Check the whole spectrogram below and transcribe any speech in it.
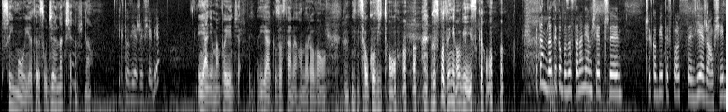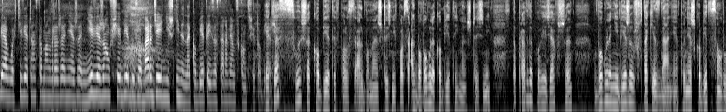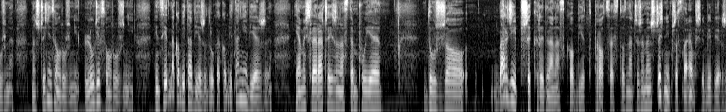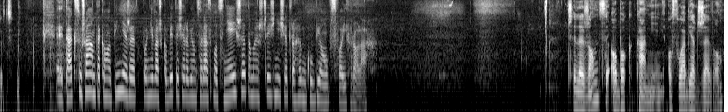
przyjmuje. To jest udzielna księżna. I kto wierzy w siebie? Ja nie mam pojęcia, jak zostanę honorową, całkowitą gospodynią wiejską. Pytam dlatego, bo zastanawiam się, czy, czy kobiety w Polsce wierzą w siebie, a właściwie często mam wrażenie, że nie wierzą w siebie dużo bardziej niż inne kobiety i zastanawiam, skąd się to bierze. Jak ja słyszę kobiety w Polsce, albo mężczyźni w Polsce, albo w ogóle kobiety i mężczyźni, to prawdę powiedziawszy, w ogóle nie wierzę już w takie zdanie, ponieważ kobiety są różne, mężczyźni są różni, ludzie są różni, więc jedna kobieta wierzy, druga kobieta nie wierzy. Ja myślę raczej, że następuje dużo bardziej przykry dla nas kobiet proces, to znaczy, że mężczyźni przestają w siebie wierzyć. E, Tak, słyszałam taką opinię, że ponieważ kobiety się robią coraz mocniejsze, to mężczyźni się trochę gubią w swoich rolach. Czy leżący obok kamień osłabia drzewo?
